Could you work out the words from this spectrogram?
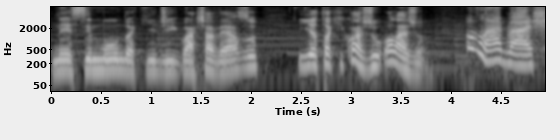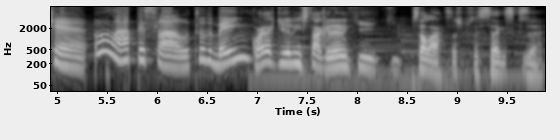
nesse mundo aqui de Guaxaverso. E eu tô aqui com a Ju. Olá, Ju. Olá, Guaxa! Olá, pessoal, tudo bem? Qual é aquele Instagram que, que sei lá, se as pessoas seguem se quiser?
